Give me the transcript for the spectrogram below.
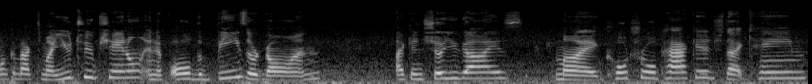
welcome back to my YouTube channel and if all the bees are gone I can show you guys my cultural package that came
